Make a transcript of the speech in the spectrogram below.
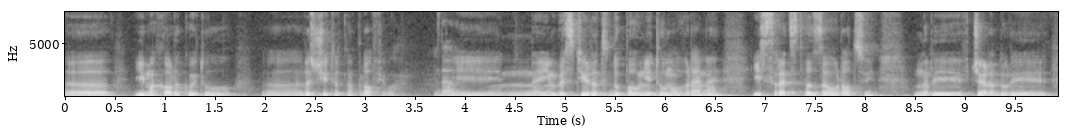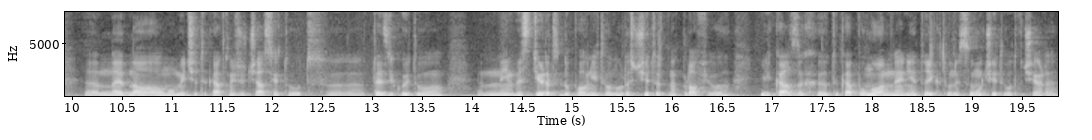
а, има хора, които а, разчитат на профила да. и не инвестират допълнително време и средства за уроци. Нали, вчера дори е, на едно момиче така в междучасието от е, тези, които не инвестират допълнително, разчитат на профила и казах е, така по мое мнение, тъй като не съм учител от вчера,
